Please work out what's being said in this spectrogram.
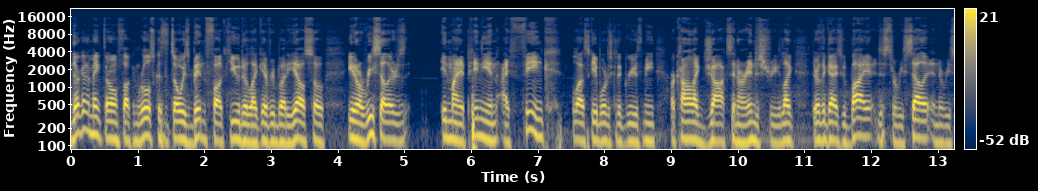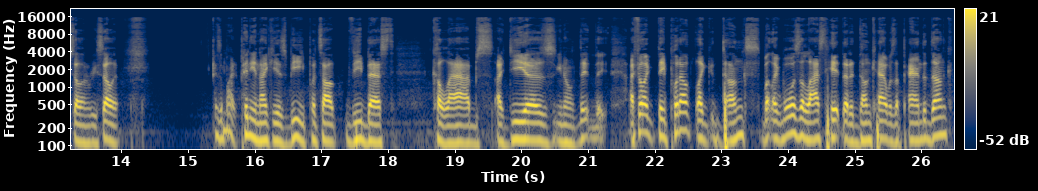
they're gonna make their own fucking rules because it's always been fuck you to like everybody else. So you know, resellers, in my opinion, I think a lot of skateboarders could agree with me, are kind of like jocks in our industry. Like they're the guys who buy it just to resell it and to resell and resell it. Because in my opinion, Nike SB puts out the best collabs, ideas. You know, they, they I feel like they put out like dunks, but like what was the last hit that a dunk had was a panda dunk.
